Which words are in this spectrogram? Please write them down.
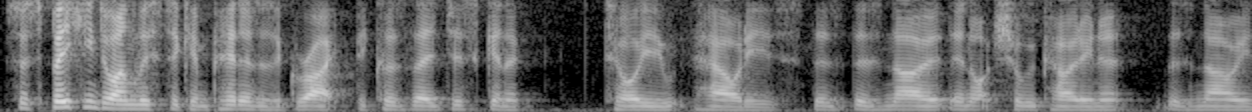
so speaking to unlisted competitors are great because they're just going to tell you how it is. There's, there's no, they're not sugarcoating it. There's no,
